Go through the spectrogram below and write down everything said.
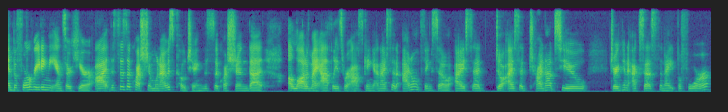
And before reading the answer here, I this is a question when I was coaching. This is a question that a lot of my athletes were asking, and I said, I don't think so. I said, don't. I said, try not to drink in excess the night before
